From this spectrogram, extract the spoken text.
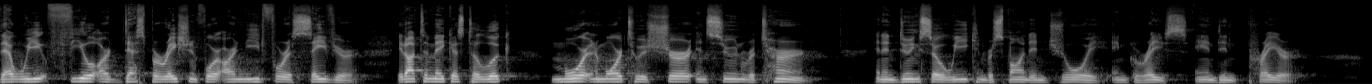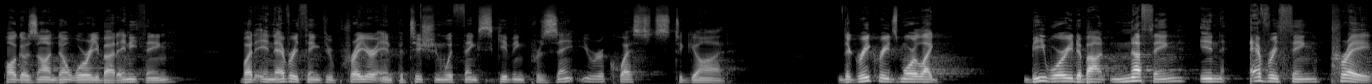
that we feel our desperation for, our need for a Savior. It ought to make us to look more and more to His sure and soon return. And in doing so, we can respond in joy, in grace, and in prayer. Paul goes on, don't worry about anything but in everything, through prayer and petition with thanksgiving, present your requests to God. The Greek reads more like, be worried about nothing, in everything, pray.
